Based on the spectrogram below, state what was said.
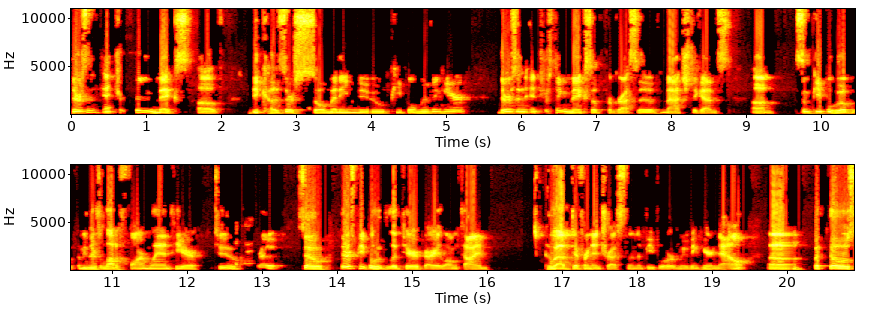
There's an okay. interesting mix of because there's so many new people moving here. There's an interesting mix of progressive matched against um, some people who have. I mean, there's a lot of farmland here too, okay. right? So there's people who've lived here a very long time. who have different interests than the people who are moving here now. Um, but those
